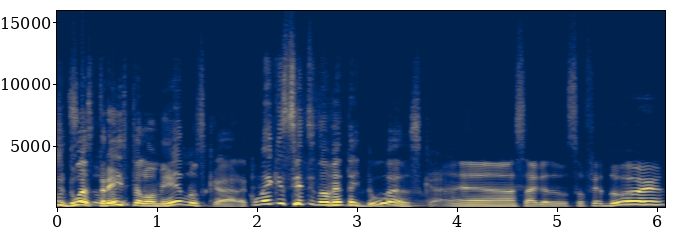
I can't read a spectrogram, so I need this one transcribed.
de duas, três, pelo menos, cara? Como é que 192, cara? É, a saga do sofredor.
